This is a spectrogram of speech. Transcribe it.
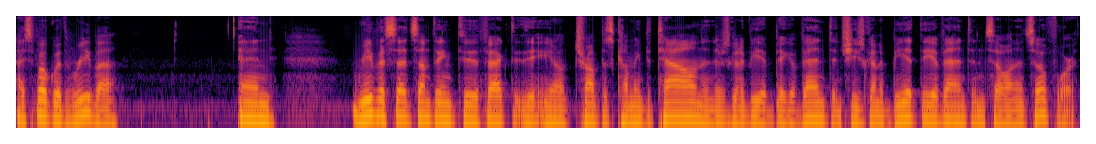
I spoke with Reba, and Reba said something to the effect that you know Trump is coming to town, and there's going to be a big event, and she's going to be at the event, and so on and so forth.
